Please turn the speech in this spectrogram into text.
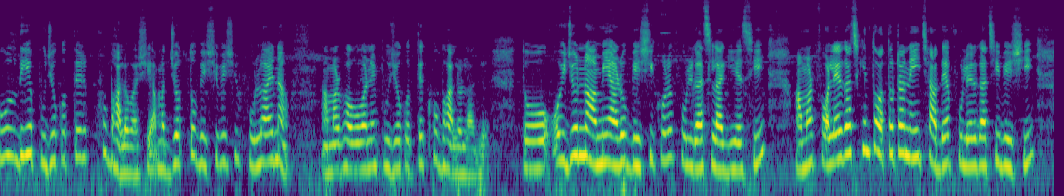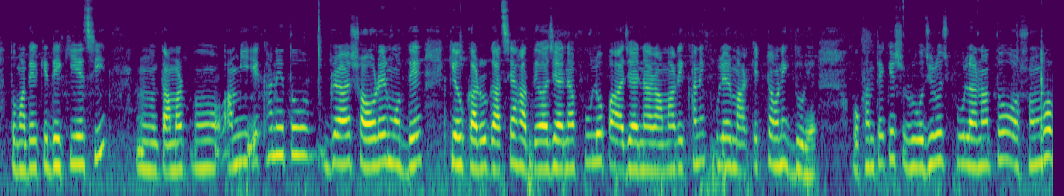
ফুল দিয়ে পুজো করতে খুব ভালোবাসি। আমার যত বেশি বেশি ফুল হয় না, আমার ভগবানের পুজো করতে খুব ভালো লাগে। তো ওই জন্য আমি আরও বেশি করে ফুল গাছ লাগিয়েছি। আমার ফলের গাছ কিন্তু অতটা নেই, ছাদে ফুলের গাছই বেশি। তোমাদেরকে দেখিয়েছি। তো আমার আমি এখানে তো শহরের মধ্যে কেউ কারোর গাছে হাত দেওয়া যায় না, ফুলও পাওয়া যায় না। আর আমার এখানে ফুলের মার্কেটটা অনেক দূরে। ওখান থেকে রোজ রোজ ফুল আনা তো অসম্ভব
